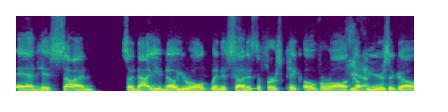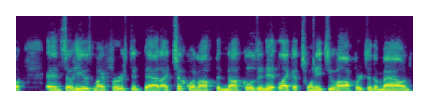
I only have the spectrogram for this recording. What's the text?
and his son so now you know you're old when his son is the first pick overall a couple yeah. years ago. And so he was my first at bat. I took one off the knuckles and hit like a 22 hopper to the mound.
